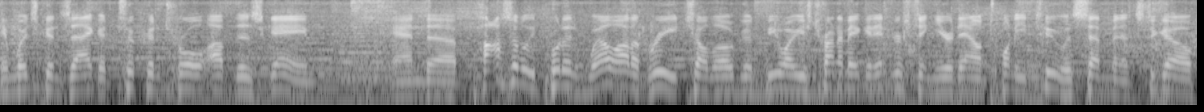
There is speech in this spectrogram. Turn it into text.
in which Gonzaga took control of this game and uh, possibly put it well out of reach, although BYU's trying to make it interesting here down 22 with seven minutes to go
